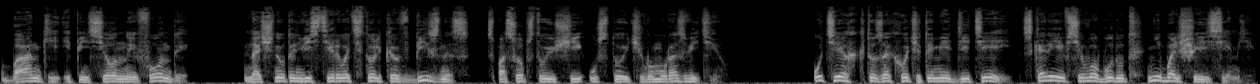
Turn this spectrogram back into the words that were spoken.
Банки и пенсионные фонды начнут инвестировать только в бизнес, способствующий устойчивому развитию. У тех, кто захочет иметь детей, скорее всего, будут небольшие семьи.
